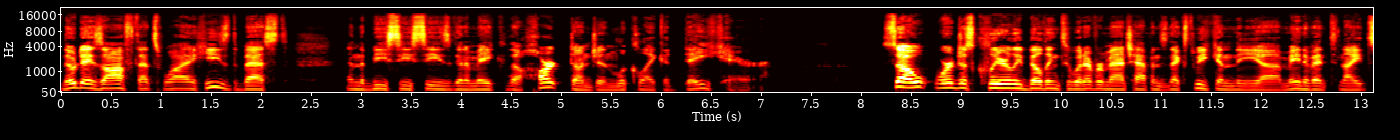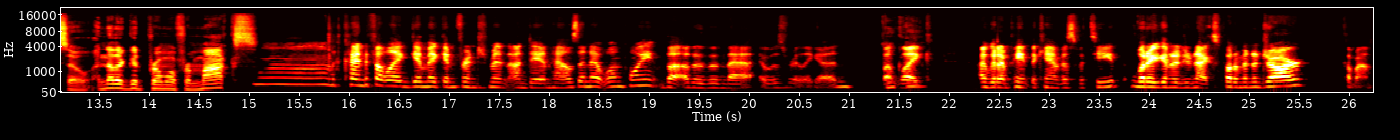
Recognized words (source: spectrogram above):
No days off. That's why he's the best. And the BCC is going to make the Hart Dungeon look like a daycare. So we're just clearly building to whatever match happens next week in the uh, main event tonight. So another good promo from Mox. Mm, kind of felt like gimmick infringement on Danhausen at one point, but other than that, it was really good. But Okay. like, I'm gonna paint the canvas with teeth. What are you gonna do next? Put them in a jar? Come on.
